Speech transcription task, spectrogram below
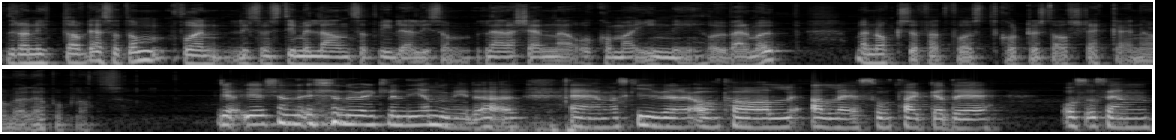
dra nytta av det så att de får en liksom stimulans att vilja liksom lära känna och komma in i och värma upp. Men också för att få kortare startsträcka när de väl är på plats. Ja, jag, känner, jag känner verkligen igen mig i det här. Eh, man skriver avtal, alla är så taggade och så sen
